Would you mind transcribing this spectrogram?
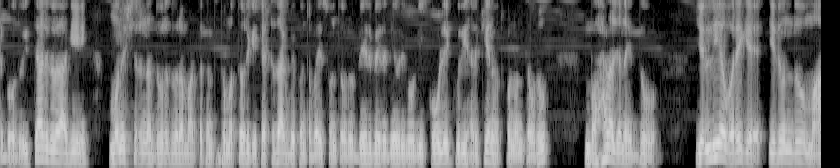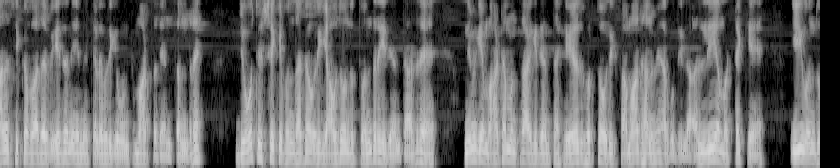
ಇರ್ಬೋದು, ಇತ್ಯಾದಿಗಳಾಗಿ ಮನುಷ್ಯರನ್ನು ದೂರ ದೂರ ಮಾಡ್ತಕ್ಕಂಥದ್ದು ಮತ್ತವರಿಗೆ ಕೆಟ್ಟದಾಗಬೇಕು ಅಂತ ಬಯಸುವಂಥವ್ರು, ಬೇರೆ ಬೇರೆ ದೇವರಿಗೆ ಹೋಗಿ ಕೋಳಿ, ಕುರಿ, ಹರಕೆಯನ್ನು ಹೊತ್ಕೊಂಡಂಥವ್ರು ಬಹಳ ಜನ ಇದ್ದು ಎಲ್ಲಿಯವರೆಗೆ ಇದೊಂದು ಮಾನಸಿಕವಾದ ವೇದನೆಯನ್ನು ಕೆಲವರಿಗೆ ಉಂಟು ಮಾಡ್ತದೆ ಅಂತಂದರೆ ಜ್ಯೋತಿಷ್ಯಕ್ಕೆ ಬಂದಾಗ ಅವರಿಗೆ ಯಾವುದೋ ಒಂದು ತೊಂದರೆ ಇದೆ ಅಂತ ಆದರೆ ನಿಮಗೆ ಮಾಟ ಮಂತ್ರ ಆಗಿದೆ ಅಂತ ಹೇಳಿದ ಹೊರತು ಅವರಿಗೆ ಸಮಾಧಾನವೇ ಆಗುವುದಿಲ್ಲ ಅಲ್ಲಿಯ ಮಟ್ಟಕ್ಕೆ ಈ ಒಂದು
